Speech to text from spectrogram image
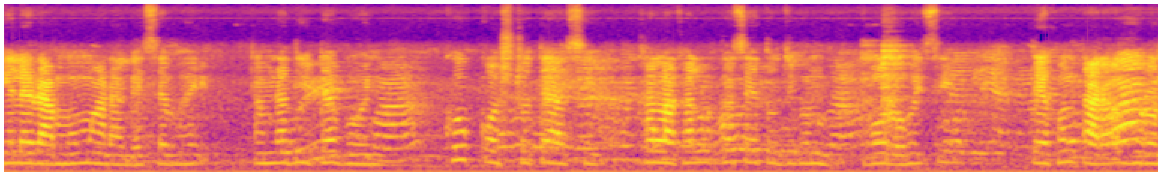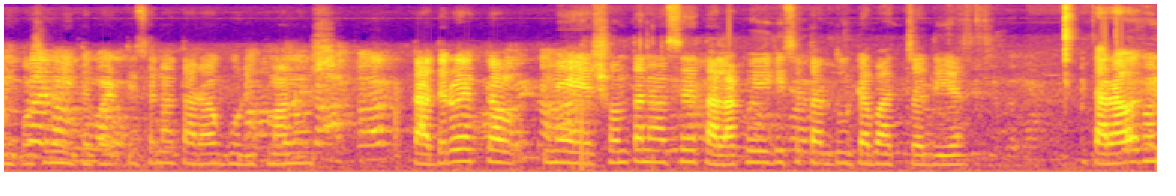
গেলে রামু মারা গেছে ভাই। আমরা দুইটা বোন, খুব কষ্টতে আছি। খালা খালুর কাছে এত জীবন বড় হয়েছে, তো এখন তারাও ভরণ পোষণ নিতে পারতেছে না, তারাও গরিব মানুষ। তাদেরও একটা মেয়ে সন্তান আছে, তালাক হয়ে গেছে তার দুটা বাচ্চা দিয়ে। তারাও এখন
